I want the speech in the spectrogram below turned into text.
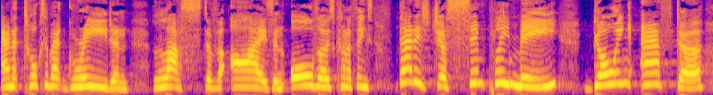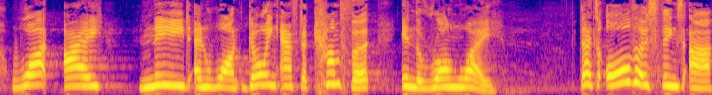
And it talks about greed and lust of the eyes and all those kind of things. That is just simply me going after what I need and want, going after comfort in the wrong way. That's all those things are.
